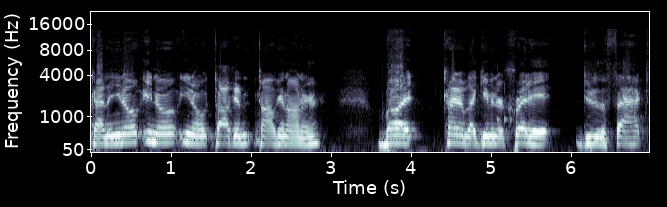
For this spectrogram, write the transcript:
kind of you know you know you know talking talking on her but kind of like giving her credit due to the fact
